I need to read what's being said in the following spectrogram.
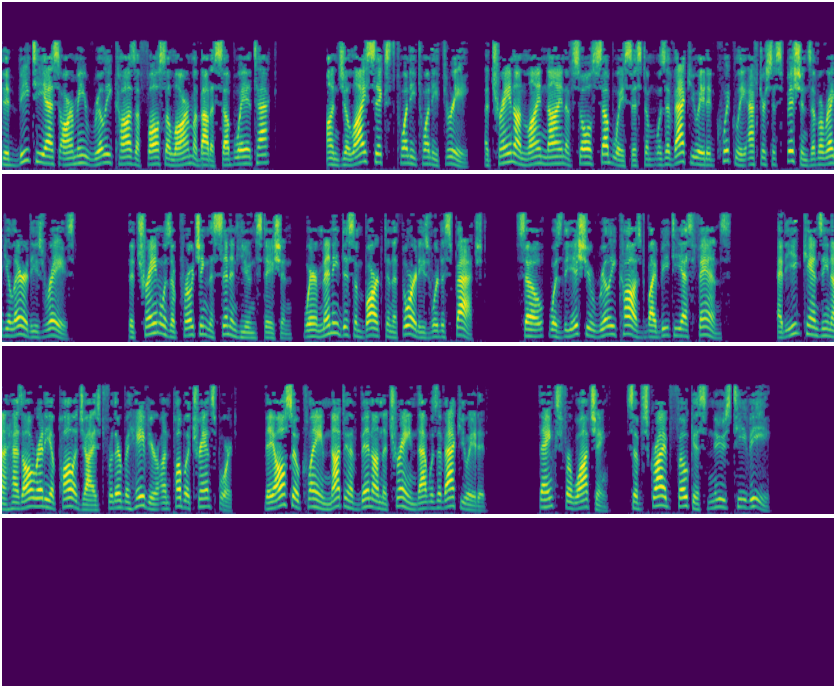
Did BTS Army really cause a false alarm about a subway attack? On July 6, 2023, a train on Line 9 of Seoul's subway system was evacuated quickly after suspicions of irregularities raised. The train was approaching the Sinnonhyun station, where many disembarked and authorities were dispatched. So, was the issue really caused by BTS fans? Ade Kanzina has already apologized for their behavior on public transport. They also claim not to have been on the train that was evacuated. Thanks for watching. Subscribe Focus News TV.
